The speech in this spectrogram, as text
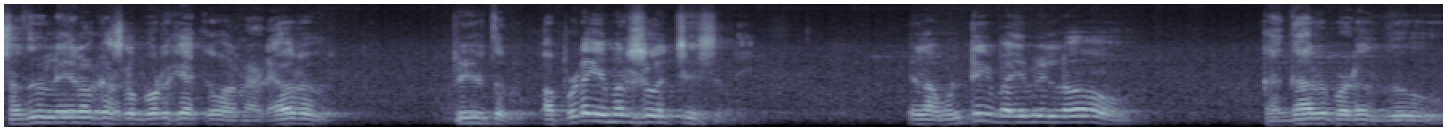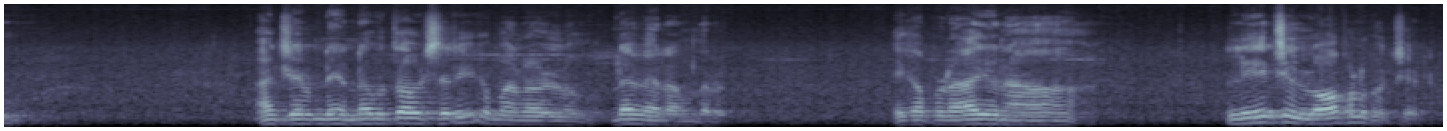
చదువు లేనోకి అసలు బురకెక్కమన్నాడు ఎవరు? ప్రియుతులు అప్పుడే విమర్శలు వచ్చేసింది. ఇలా ఉంటే బైబిల్లో కంగారు పడద్దు అని చెప్పి నేను నవ్వుతూ వచ్చేసరికి ఇక మన వాళ్ళు నవ్వారు అందరూ. ఇక అప్పుడు ఆయన లేచి లోపలికి వచ్చాడు.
